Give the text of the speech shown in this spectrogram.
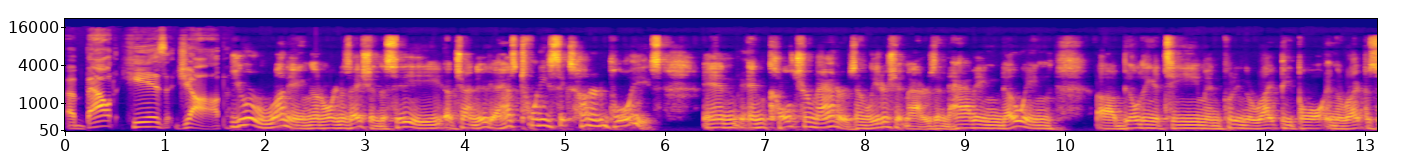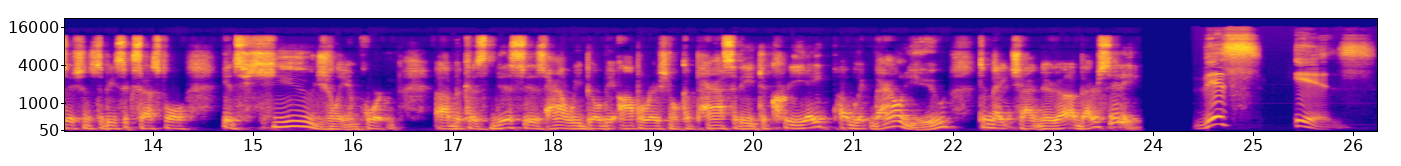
about his job. You are running an organization. The city of Chattanooga has 2,600 employees, and and culture matters, and leadership matters, and having knowing, uh, building a team, and putting the right people in the right positions to be successful. It's hugely important uh, because this is how we build the operational capacity to create public value to make Chattanooga a better city. This is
